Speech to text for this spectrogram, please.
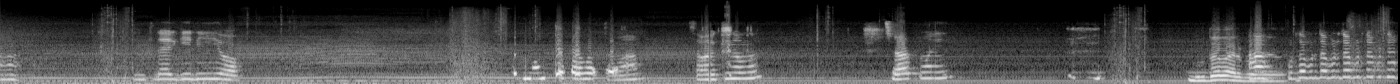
Aha. Bizimkiler geliyor. Tamam. Sakin olun. Çarpmayın. Buradalar bu Ha arada. burada burada burada burada burada.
